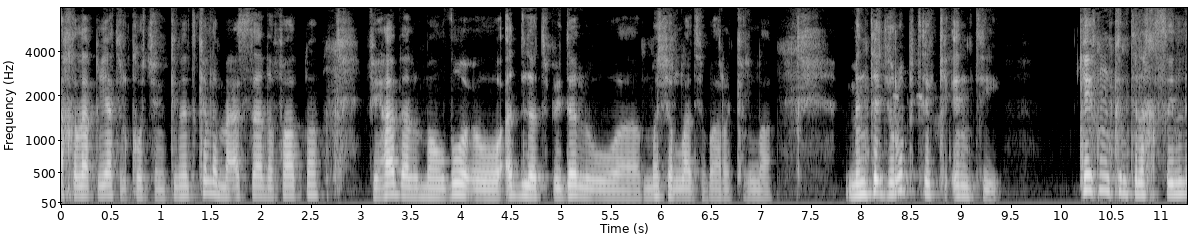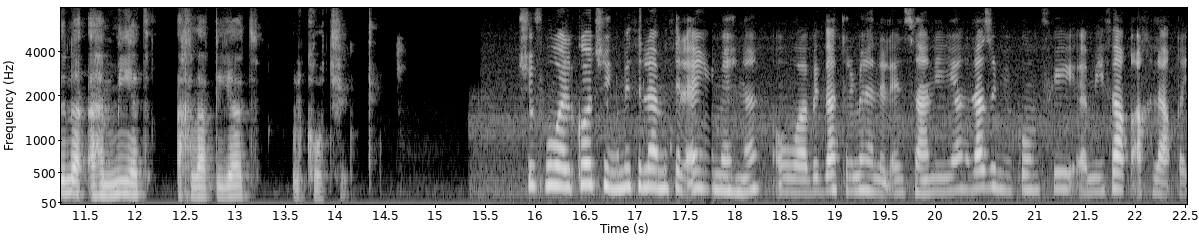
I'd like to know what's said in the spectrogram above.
أخلاقيات ال coaching كنا نتكلم مع أستاذة فاطمة في هذا الموضوع وأدلت بدلوها ما شاء الله تبارك الله. من تجربتك أنت كيف ممكن تلخصين لنا أهمية أخلاقيات ال coaching شوف هو ال coaching مثله مثل أي مهنة وبالذات المهن الإنسانية لازم يكون في ميثاق أخلاقي.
